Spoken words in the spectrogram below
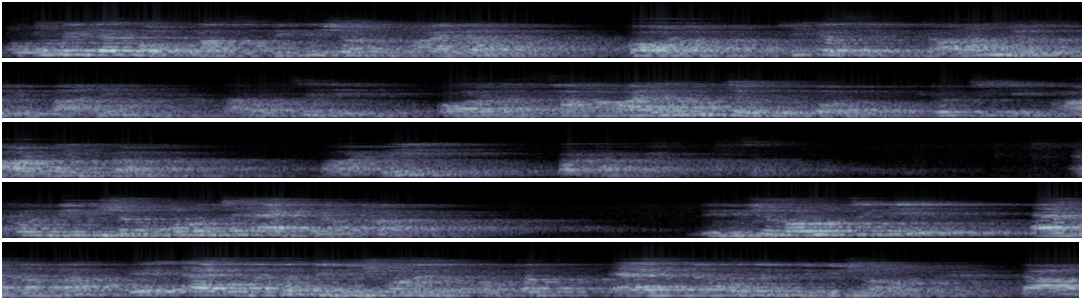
প্রথমেই দেখো ক্লাসিফিকেশন ফাইলাম কর্ডাটা ঠিক আছে? যারা মেরুদণ্ডী প্রাণী তার হচ্ছে কি কর্ডা সাব ফাইলাম হচ্ছে এটা হচ্ছে কি? ভার্টিব্রাটা ভার্টিব্রাটা আচ্ছা। এখন ডিভিশন ওয়ান হচ্ছে এক নাথা। ডিভিশন ওয়ান হচ্ছে কি? এক নাথা। এই এক নাথা ডিভিশনের অর্থাৎ এক নাথা যে ডিভিশন তার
